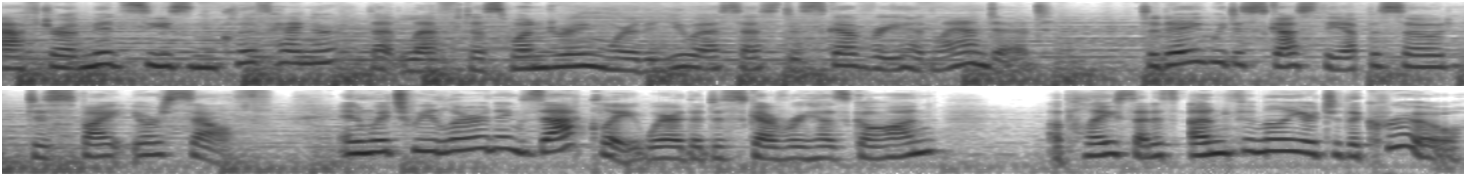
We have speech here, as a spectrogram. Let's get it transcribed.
After a mid season cliffhanger that left us wondering where the USS Discovery had landed, today we discuss the episode Despite Yourself, in which we learn exactly where the Discovery has gone, a place that is unfamiliar to the crew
